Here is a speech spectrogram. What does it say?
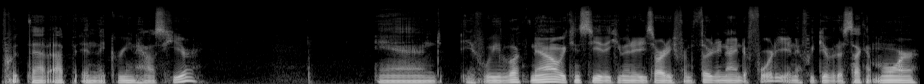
put that up in the greenhouse here. And if we look now, we can see the humidity is already from 39 to 40. And if we give it a second more,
